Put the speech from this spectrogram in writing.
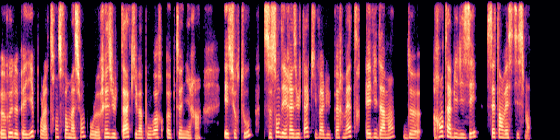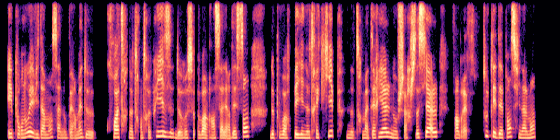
heureux de payer pour la transformation pour le résultat qu'il va pouvoir obtenir et surtout, ce sont des résultats qui vont lui permettre, évidemment, de rentabiliser cet investissement. Et pour nous, évidemment, ça nous permet de croître notre entreprise, de recevoir un salaire décent, de pouvoir payer notre équipe, notre matériel, nos charges sociales, enfin bref, toutes les dépenses finalement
